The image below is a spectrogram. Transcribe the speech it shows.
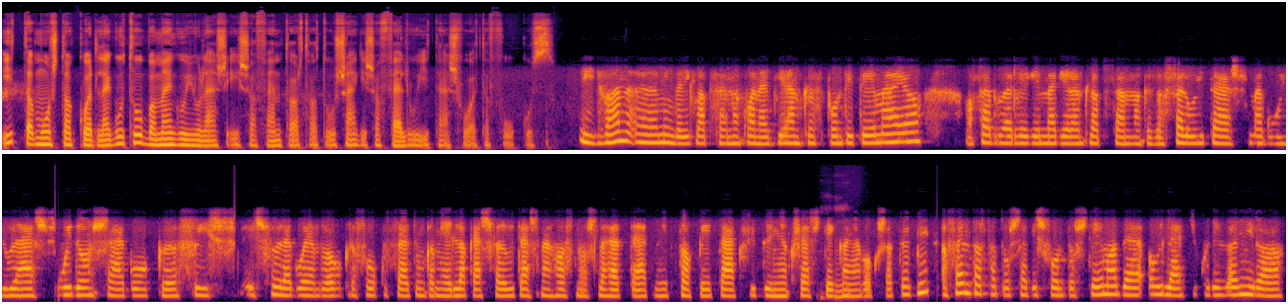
Itt most a akkor legutóbb a megújulás és a fenntarthatóság és a felújítás volt a fókusz. Így van, mindegyik lapszámnak van egy ilyen központi témája. A február végén megjelent lapszámnak ez a felújítás, megújulás, újdonságok, friss, és főleg olyan dolgokra fókuszáltunk, ami egy lakásfelújításnál hasznos lehet, tehát mondjuk tapéták, függönyök, festékanyagok, stb. A fenntarthatóság is fontos téma, de úgy látjuk, hogy ez annyira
